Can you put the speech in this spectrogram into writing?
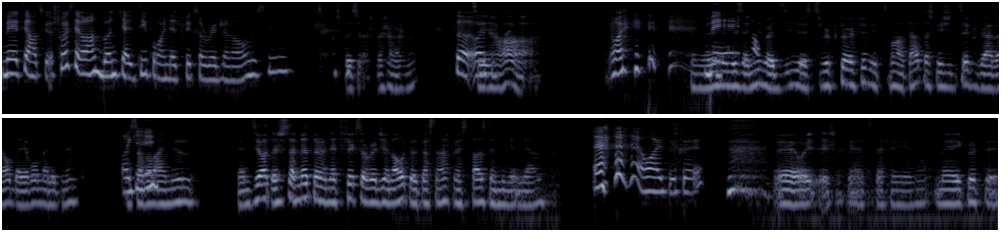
Mais tu sais, en tout cas, je trouve que c'est vraiment de bonne qualité pour un Netflix original aussi. Là. Je fais je fais changement. Ça, c'est rare. Ouais. Comme Mais... mes amis m'ont dit euh, si tu veux écouter un film épouvantable, parce que j'ai dit que je voulais avoir hâte d'aller voir Malignant. Okay. Ça va nul. Elle me dit Ah, t'as juste à mettre un Netflix original que le personnage principal c'est un millénial. ouais, c'est ça. euh, oui, je pense qu'elle a tout à fait raison. Mais écoute, euh,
